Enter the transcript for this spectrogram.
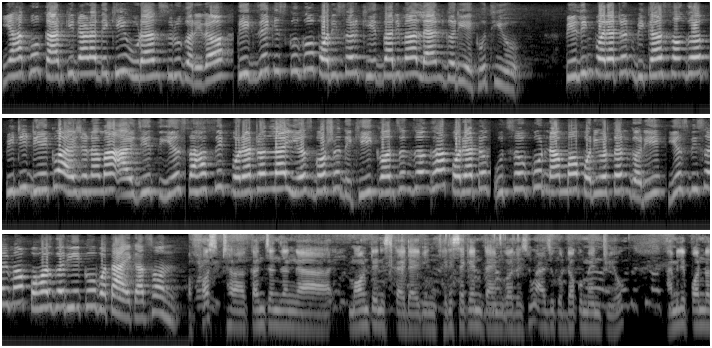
यहाँको कार्की डाँडादेखि उडान सुरु गरेर तिगजेक स्कुलको परिसर खेतबारीमा ल्यान्ड गरिएको थियो। पेलिङ पर्यटन विकास सङ्घ पिटिडिएको आयोजनामा आयोजित यस साहसिक पर्यटनलाई यस वर्षदेखि कञ्चनजङ्घा पर्यटक उत्सवको नाममा परिवर्तन गरी यस विषयमा पहल गरिएको बताएका छन्। First Kanchenjunga mountain sky diving फेरि सेकेन्ड टाइम गर्दैछौँ। आजको डकुमेन्ट्री हो। हामीले पन्ध्र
